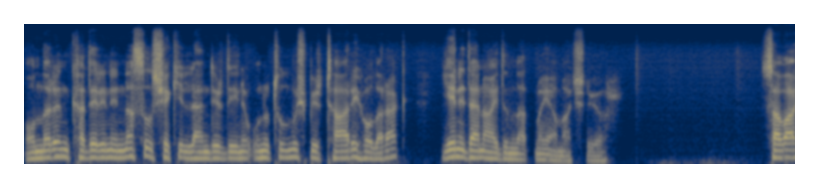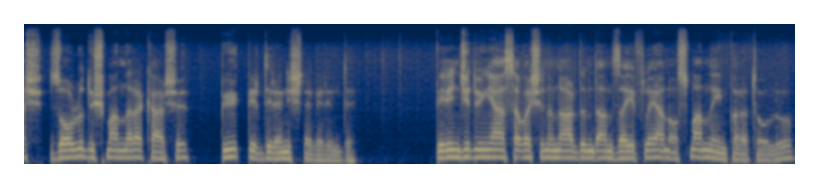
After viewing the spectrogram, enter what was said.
onların kaderini nasıl şekillendirdiğini unutulmuş bir tarih olarak yeniden aydınlatmayı amaçlıyor. Savaş, zorlu düşmanlara karşı büyük bir direnişle verildi. Birinci Dünya Savaşı'nın ardından zayıflayan Osmanlı İmparatorluğu,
